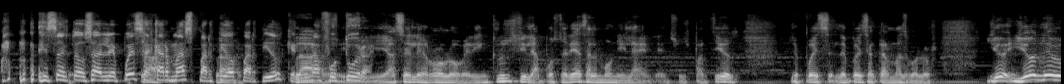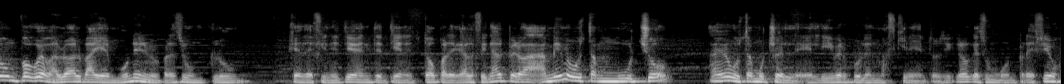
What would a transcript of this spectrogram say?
Exacto, o sea, le puedes sacar más partido a partido que en una futura. Y, y, hacerle rollover. Incluso si le apostarías al Money Line en sus partidos, le puedes, le puedes sacar más valor. Yo, yo le veo un poco de valor al Bayern Múnich, me parece un club que definitivamente tiene todo para llegar al final, pero a, mí me gusta mucho, a mí me gusta mucho el, Liverpool en más 500 y creo que es un buen precio.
